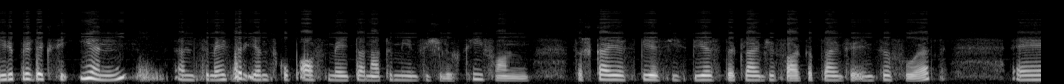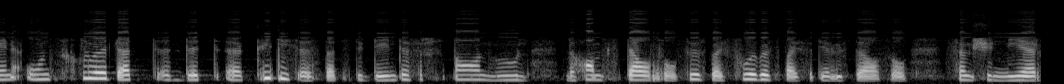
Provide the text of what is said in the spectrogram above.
Diereproduksie 1 in semester 1 skop af met anatomie en fisiologie van verskeie spesies beeste, kleinvee, varke, pluimvee en so voort. En ons glo dat dit uh, krities is dat studente verstaan hoe liggaamstelsel soos byvoorbeeld spysverteringsstelsel funksioneer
